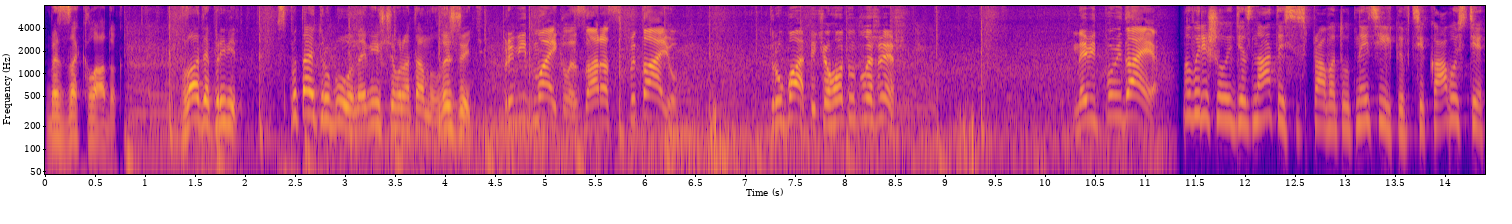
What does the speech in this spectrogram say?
без закладок. Владе, привіт! Спитай трубу, навіщо вона там лежить. Привіт, Майкле. Зараз спитаю. Труба, ти чого тут лежиш? Не відповідає. Ми вирішили дізнатись, справа тут не тільки в цікавості.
